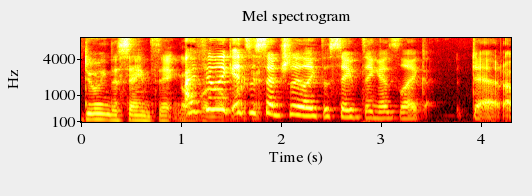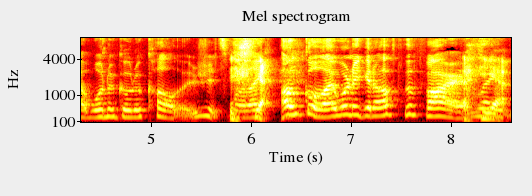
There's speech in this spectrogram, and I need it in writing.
doing the same thing. I feel like it's again. essentially like the same thing as like dad i want to go to college it's more like Yeah. uncle i want to get off the farm like Yeah.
